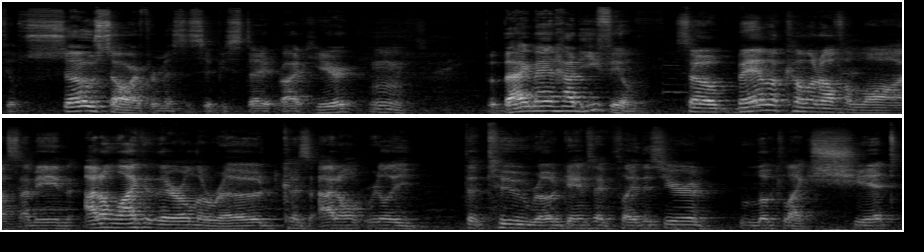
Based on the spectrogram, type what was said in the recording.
Feel so sorry for Mississippi State right here. Mm. But Bagman, how do you feel? So Bama coming off a loss. I mean, I don't like that they're on the road because I don't really. The two road games they've played this year looked like shit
